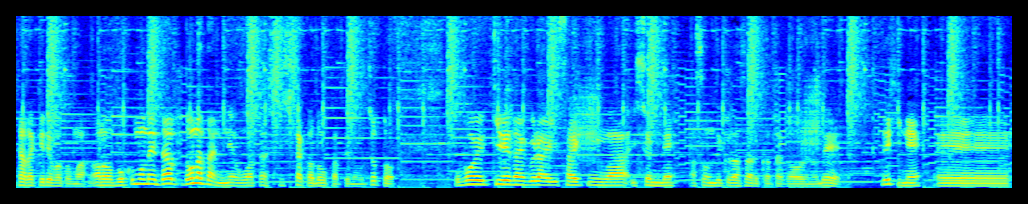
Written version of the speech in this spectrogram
ただければと思います。あの、僕もね、どなたにね、お渡ししたかどうかっていうのもちょっと覚えきれないぐらい最近は一緒にね、遊んでくださる方が多いので、ぜひね、え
